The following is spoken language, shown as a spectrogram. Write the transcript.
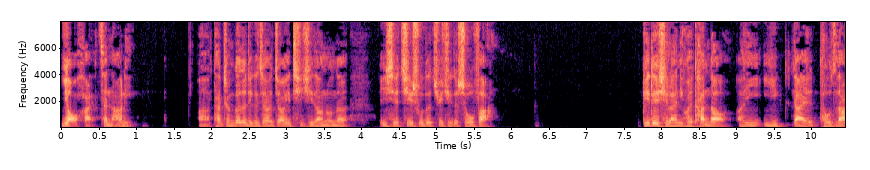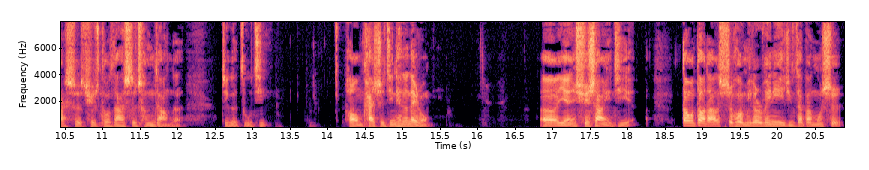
要害在哪里？啊，它整个的这个交交易体系当中的一些技术的具体的手法，比对起来，你会看到啊一一代投资大师、趋势投资大师成长的这个足迹。好，我们开始今天的内容。呃，延续上一集，当我到达的时候，米勒维尼已经在办公室。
